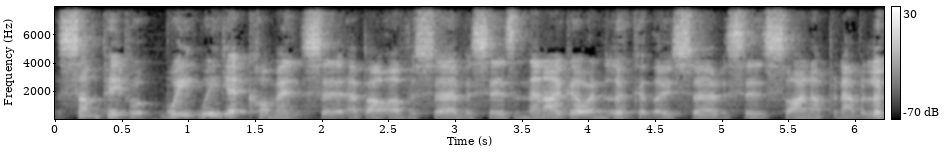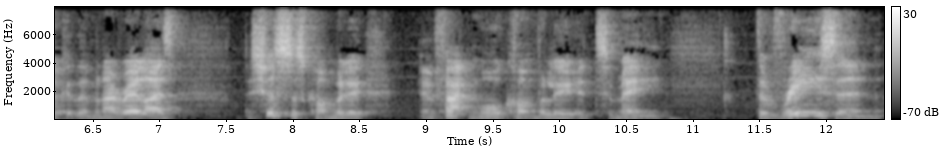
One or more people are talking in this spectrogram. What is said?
some people we, we get comments uh, about other services and then i go and look at those services sign up and have a look at them and i realize it's just as convoluted in fact more convoluted to me the reason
